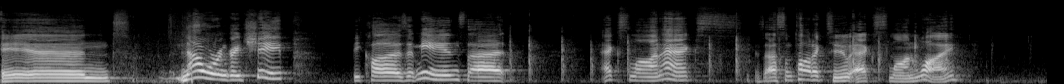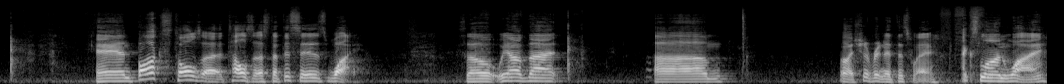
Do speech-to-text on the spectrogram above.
And now we're in great shape because it means that x ln x is asymptotic to x ln y. And Box tells, uh, tells us that this is y. So we have that. Um, oh, I should have written it this way. x ln y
